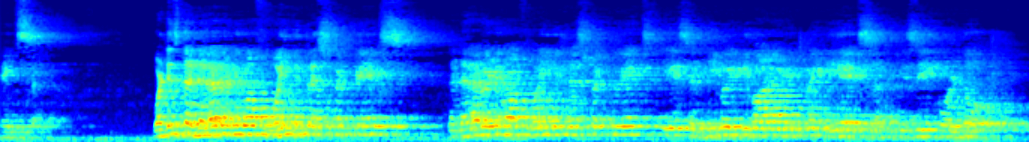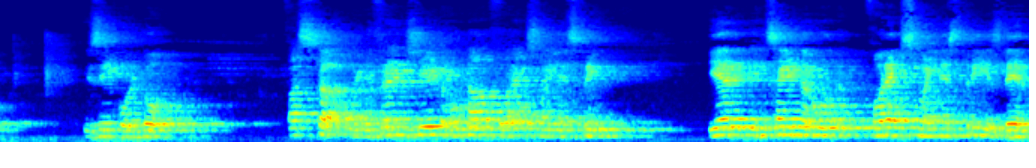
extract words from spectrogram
X. What is the derivative of y with respect to x? The derivative of y with respect to x is dy divided by dx is equal to is equal to first uh, we differentiate root of 4x minus 3 here inside the root 4x minus 3 is there.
